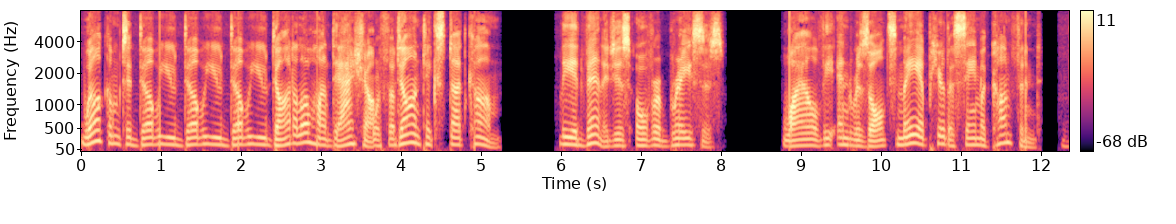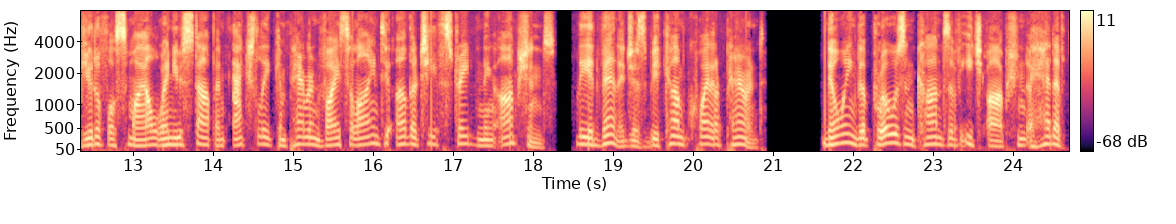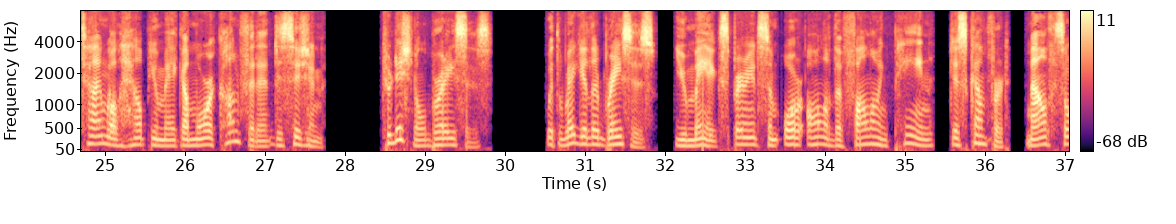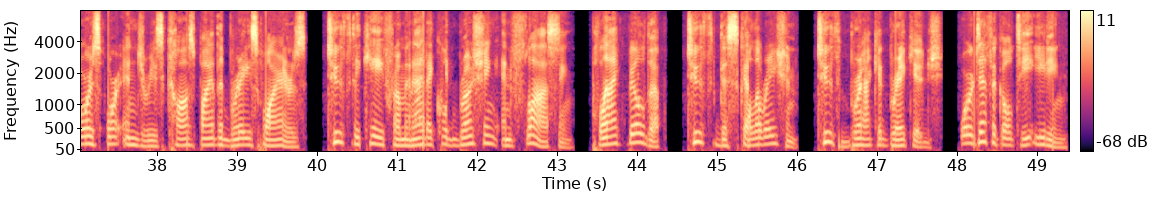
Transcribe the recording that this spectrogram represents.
Welcome to www.aloha-orthodontics.com. The advantages over braces. While the end results may appear the same a confident, beautiful smile when you stop and actually compare Invisalign to other teeth straightening options, the advantages become quite apparent. Knowing the pros and cons of each option ahead of time will help you make a more confident decision. Traditional braces with regular braces, you may experience some or all of the following pain, discomfort, mouth sores or injuries caused by the brace wires, tooth decay from inadequate brushing and flossing, plaque buildup, tooth discoloration, tooth bracket breakage, or difficulty eating.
